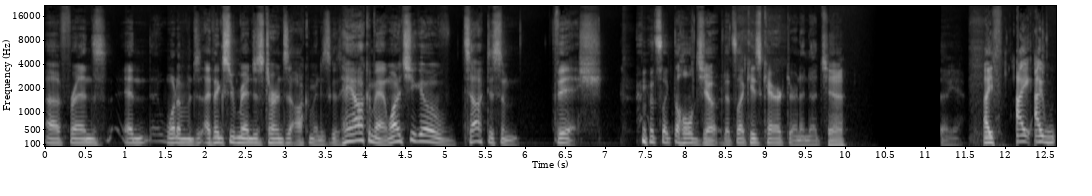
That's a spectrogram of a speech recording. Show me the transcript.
uh, friends, and one of them, just, I think Superman just turns to Aquaman and just goes, "Hey, Aquaman, why don't you go talk to some fish?" That's like the whole joke. That's like his character in a nutshell. Yeah. So yeah. I, I, I,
